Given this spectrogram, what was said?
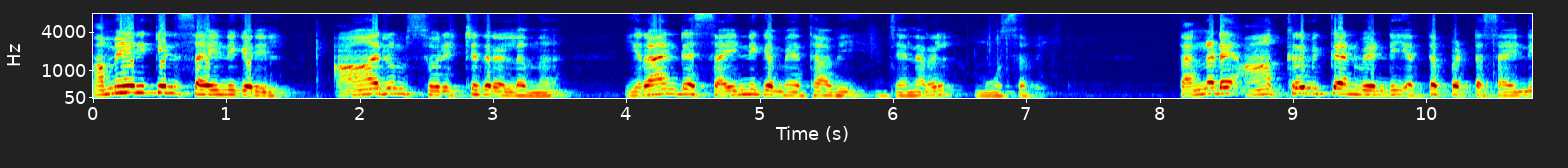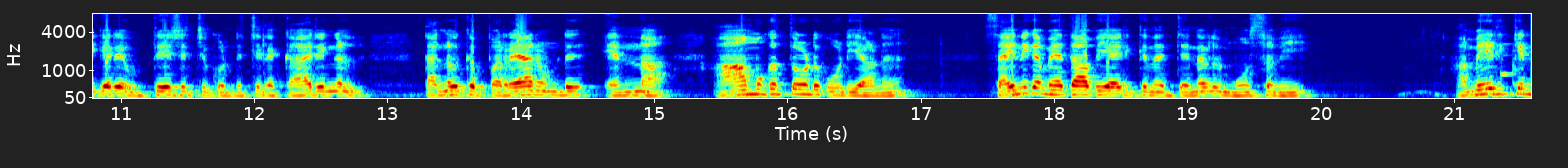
അമേരിക്കൻ സൈനികരിൽ ആരും സുരക്ഷിതരല്ലെന്ന് ഇറാന്റെ സൈനിക മേധാവി ജനറൽ മൂസവി. തങ്ങളെ ആക്രമിക്കാൻ വേണ്ടി എത്തപ്പെട്ട സൈനികരെ ഉദ്ദേശിച്ചുകൊണ്ട് ചില കാര്യങ്ങൾ തങ്ങൾക്ക് പറയാനുണ്ട് എന്ന ആമുഖത്തോടു കൂടിയാണ് സൈനിക മേധാവിയായിരിക്കുന്ന ജനറൽ മൂസവി അമേരിക്കൻ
